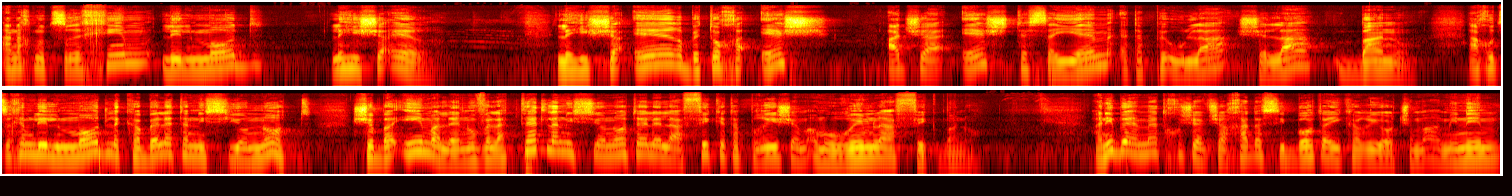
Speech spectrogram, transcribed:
אנחנו צריכים ללמוד להישאר. להישאר בתוך האש עד שהאש תסיים את הפעולה שלה בנו. אנחנו צריכים ללמוד לקבל את הניסיונות שבאים עלינו ולתת לניסיונות האלה להפיק את הפרי שהם אמורים להפיק בנו. אני באמת חושב שאחת הסיבות העיקריות שמאמינים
